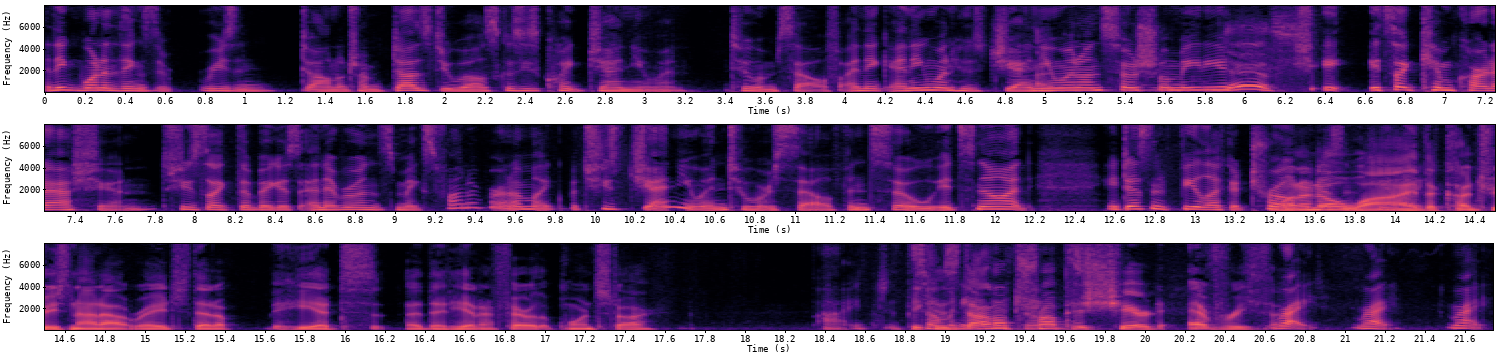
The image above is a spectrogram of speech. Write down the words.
I think one of the things the reason Donald Trump does do well is because he's quite genuine to himself. I think anyone who's genuine on social media, Yes. she, it's like Kim Kardashian. She's like the biggest, and everyone makes fun of her. And I'm like, but she's genuine to herself, and so it's not. It doesn't feel like a trope. Want to It know why like- the country's not outraged that a, he had uh, that he had an affair with a porn star? I- Because many Donald Trump has shared everything. right, right, right.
